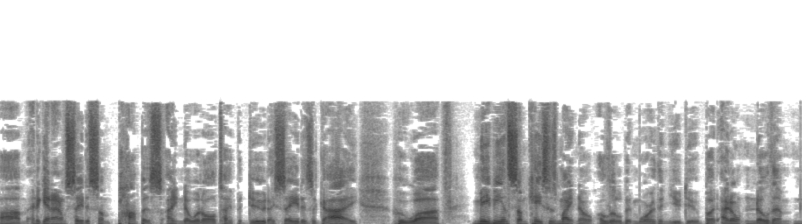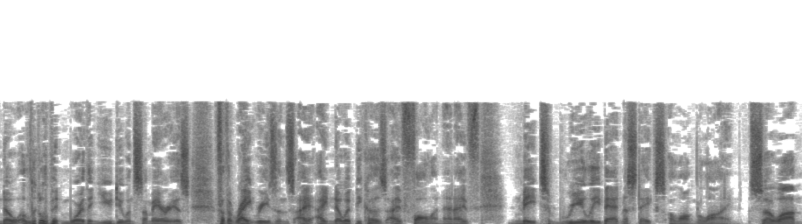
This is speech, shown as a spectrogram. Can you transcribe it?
Um, and again, I don't say as some pompous, I know it all type of dude. I say it as a guy who uh, maybe in some cases might know a little bit more than you do, but I don't know them know a little bit more than you do in some areas for the right reasons. I, I know it because I've fallen and I've made some really bad mistakes along the line. So um,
